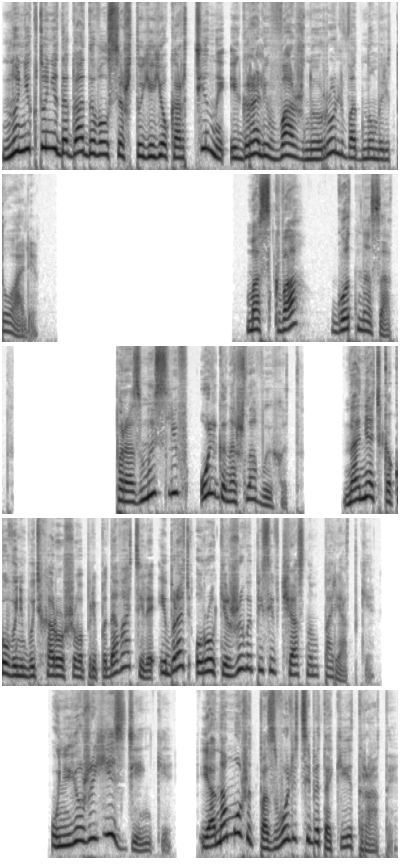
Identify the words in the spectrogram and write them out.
Но никто не догадывался, что ее картины играли важную роль в одном ритуале. Москва год назад. Поразмыслив, Ольга нашла выход. Нанять какого-нибудь хорошего преподавателя и брать уроки живописи в частном порядке. У нее же есть деньги, и она может позволить себе такие траты.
